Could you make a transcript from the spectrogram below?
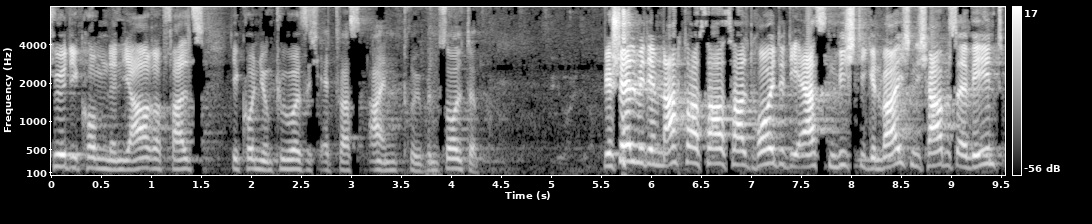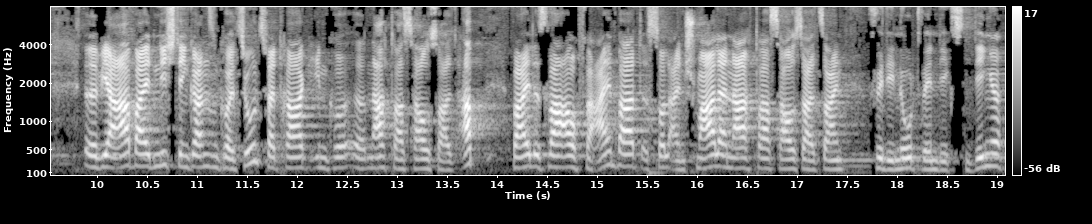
für die kommenden Jahre, falls die Konjunktur sich etwas eintrüben sollte. Wir stellen mit dem Nachtragshaushalt heute die ersten wichtigen Weichen. Ich habe es erwähnt, äh, wir arbeiten nicht den ganzen Koalitionsvertrag im äh, Nachtragshaushalt ab, weil es war auch vereinbart, es soll ein schmaler Nachtragshaushalt sein für die notwendigsten Dinge,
